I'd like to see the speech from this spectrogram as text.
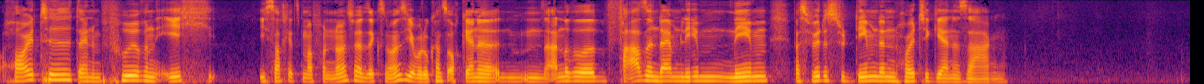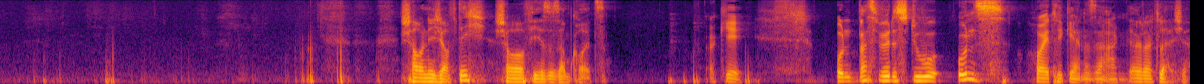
heute deinem früheren Ich, ich sag jetzt mal von 1996, aber du kannst auch gerne eine andere Phase in deinem Leben nehmen, was würdest du dem denn heute gerne sagen? Schau nicht auf dich, schau auf Jesus am Kreuz. Okay. Und was würdest du uns heute gerne sagen? Ja, das Gleiche.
